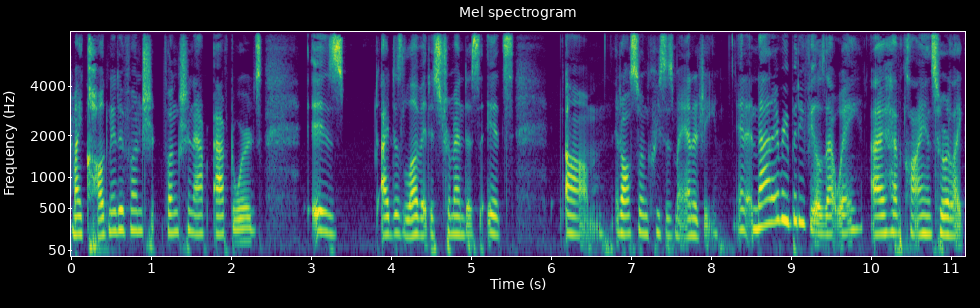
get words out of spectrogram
My cognitive function function ap- afterwards is I just love it. It's tremendous. It's um, it also increases my energy, and not everybody feels that way. I have clients who are like,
